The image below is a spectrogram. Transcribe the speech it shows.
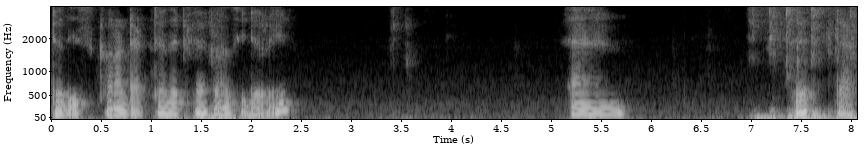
To this current actor that we are considering. And set that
